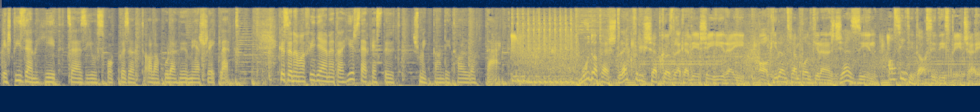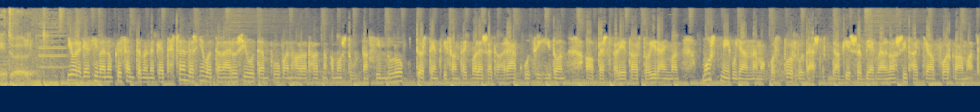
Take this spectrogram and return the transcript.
és 17 Celsius fok között alakul a hőmérséklet. Köszönöm a figyelmet, a hírszerkesztőt, Schmidt-Tandit hallották. Budapest legfrissebb közlekedési hírei a 90.9 Jazzin a City Taxi Dispécsejétől. Jó reggelt kívánok, köszöntöm Önöket! Csendes, nyugodt a város, jó tempóban haladhatnak a most útnak indulók. Történt viszont egy baleset a Rákóczi hídon, a Pest felé tartó irányban. Most még ugyan nem okoz torlódást, de a későbbiekben lassíthatja a forgalmat.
